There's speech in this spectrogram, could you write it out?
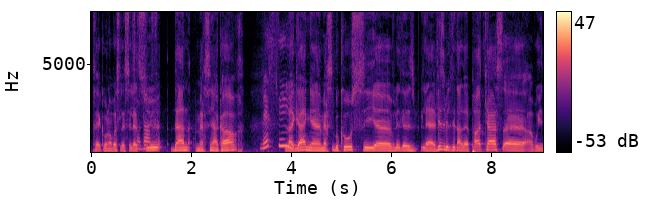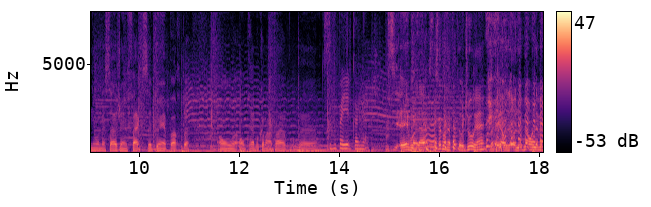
Très cool. On va se laisser là-dessus. Dan, merci encore. Merci. La gang, euh, merci beaucoup. Si euh, vous voulez de la visibilité dans le podcast, euh, envoyez-nous un message, un fax, peu importe. On, on prend vos commentaires. Vos, euh, Si vous payez le cognac. si- et voilà, c'est ça qu'on a fait l'autre jour. Hein? On, l'a-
